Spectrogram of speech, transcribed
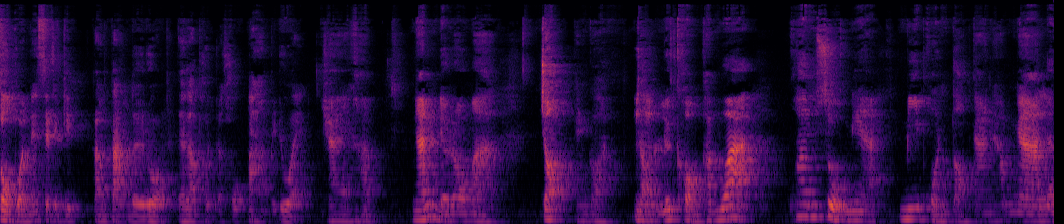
ส่งผลให้เศรษฐกิจต่างๆ โดยรวมได้รับผลกระทบตามไปด้วย ใช่ครับ งั้นเดี๋ยวเรามาเจาะกันก่อนอืมเจาะลึกของคำว่า ความสุขเนี่ยมีผลต่อการทำงานและ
